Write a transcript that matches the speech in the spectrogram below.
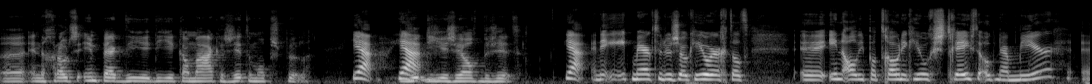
uh, en de grootste impact die je, die je kan maken, zit hem op spullen. Ja, ja. Die, die je zelf bezit. Ja, en ik, ik merkte dus ook heel erg dat uh, in al die patronen ik heel erg ook naar meer. Uh,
